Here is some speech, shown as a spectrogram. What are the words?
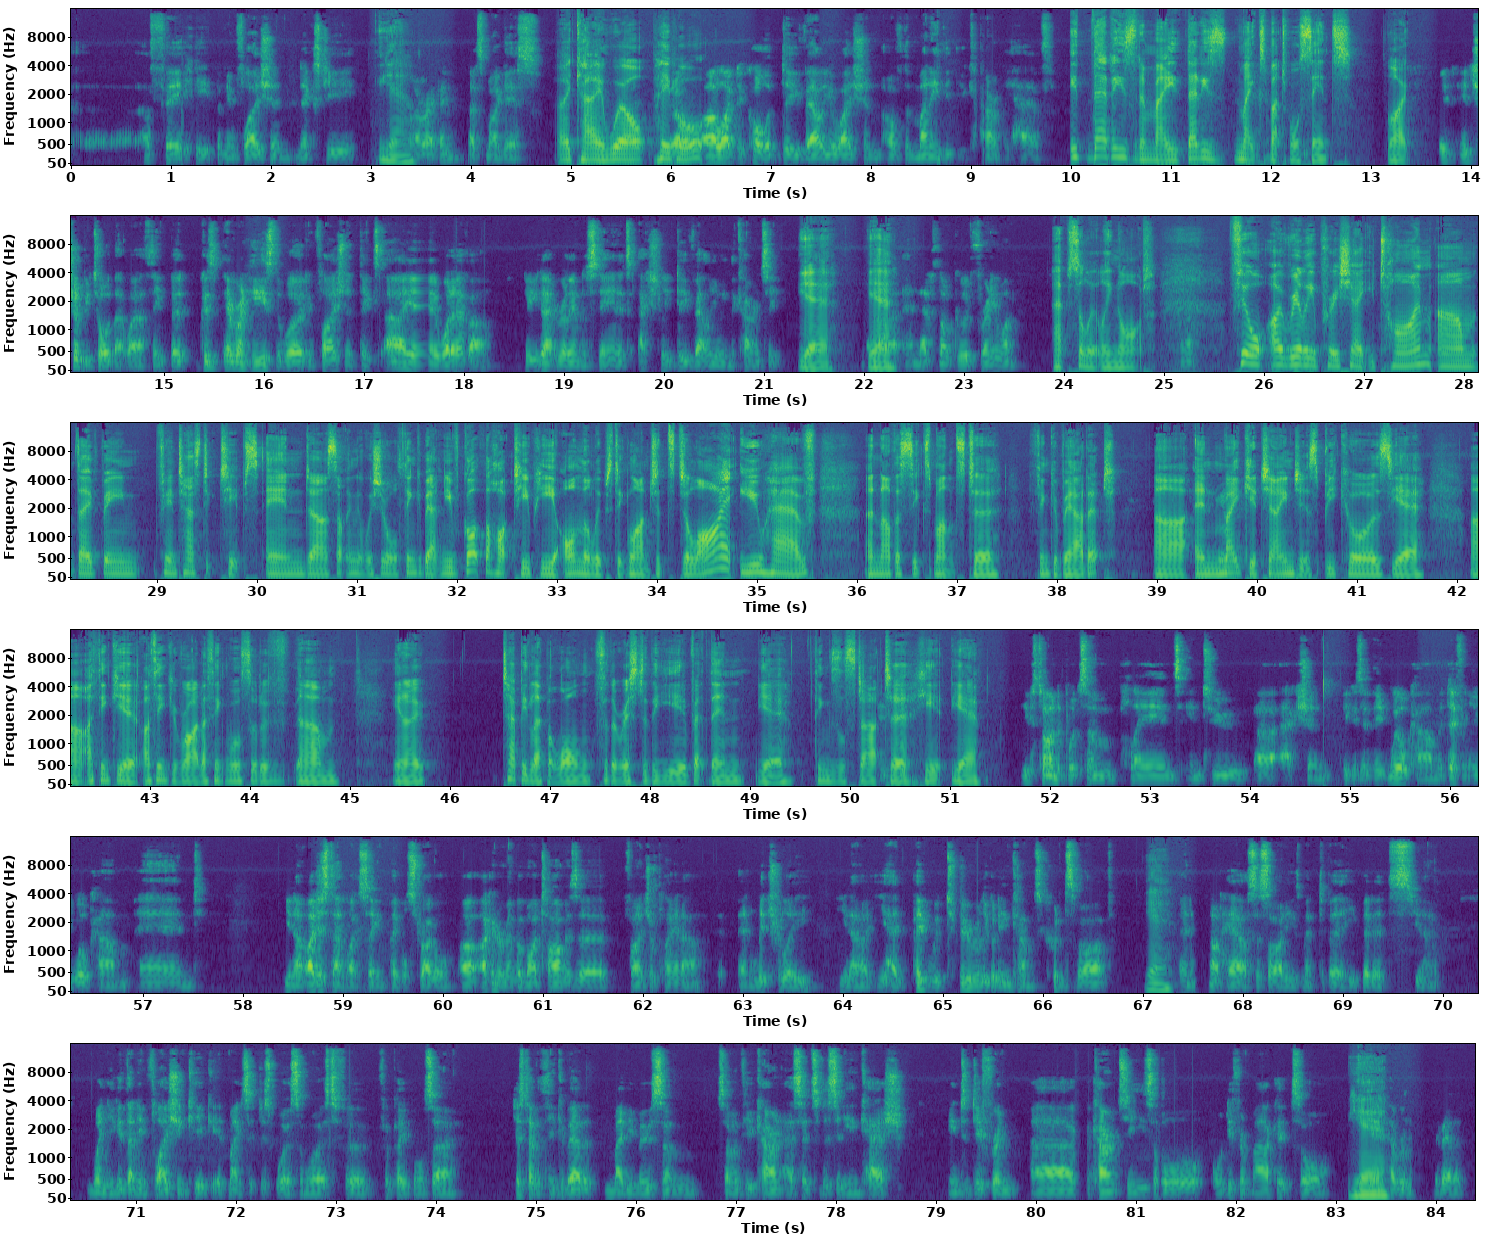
a fair hit of inflation next year. yeah. I reckon that's my guess. Okay, well, people, I, I like to call it devaluation of the money that you currently have. it, that is an amazing. That is makes much more sense. Like, It, it should be taught that way, I think, but because everyone hears the word inflation and thinks, oh yeah, whatever, but you don't really understand. It's actually devaluing the currency, yeah, yeah, uh, and that's not good for anyone. absolutely not. Yeah. Phil, I really appreciate your time. Um, they've been fantastic tips and uh, something that we should all think about. And you've got the hot tip here on the lipstick lunch. It's July. You have another six months to think about it uh, and make your changes because, yeah, uh, I think yeah, I think you're right. I think we'll sort of, um, you know, tappy lap along for the rest of the year, but then yeah, things will start to hit. Yeah, It's time to put some plans into uh, action because it, it will come. It definitely will come, and you know, I just don't like seeing people struggle. I, I can remember my time as a financial planner, and literally, you know, you had people with two really good incomes couldn't survive. yeah, and not how society is meant to be. But it's you know when you get that inflation kick, it makes it just worse and worse for, for people. So just have a think about it. Maybe move some some of your current assets that are sitting in cash into different uh, currencies or or different markets, or Yeah. have a think about it.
